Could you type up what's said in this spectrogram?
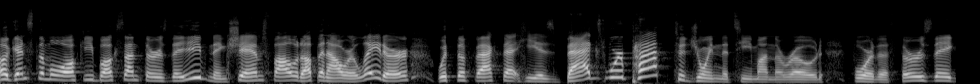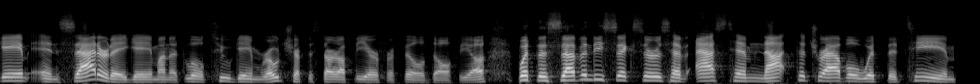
against the Milwaukee Bucks on Thursday evening. Shams followed up an hour later with the fact that his bags were packed to join the team on the road for the Thursday game and Saturday game on a little two game road trip to start off the year for Philadelphia. But the 76ers have asked him not to travel with the team,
